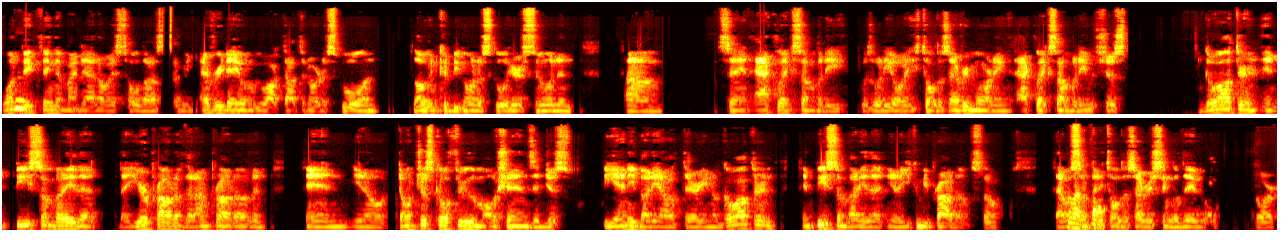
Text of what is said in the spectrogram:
one big thing that my dad always told us, I mean, every day when we walked out the door to school, and Logan could be going to school here soon, and um, saying "act like somebody" was what he always told us every morning. Act like somebody was just go out there and, and be somebody that that you're proud of, that I'm proud of, and and you know, don't just go through the motions and just be anybody out there. You know, go out there and, and be somebody that you know you can be proud of. So that was Love something that. he told us every single day. we walked out the door.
